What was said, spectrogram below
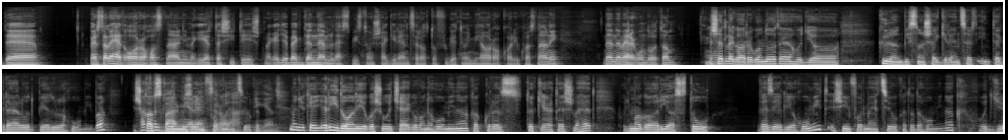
De Persze lehet arra használni, meg értesítést, meg egyebek, de nem lesz biztonsági rendszer attól függetlenül, hogy mi arra akarjuk használni. Nem, nem erre gondoltam. Esetleg arra gondoltál, hogy a külön biztonsági rendszert integrálod például a Homi-ba, és hát kapsz különböző információkat. Alá. Igen. Mondjuk egy read-only jogosultsága van a Homi-nak, akkor az tökéletes lehet, hogy maga a riasztó vezérli a homit, és információkat ad a hominak, hogy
